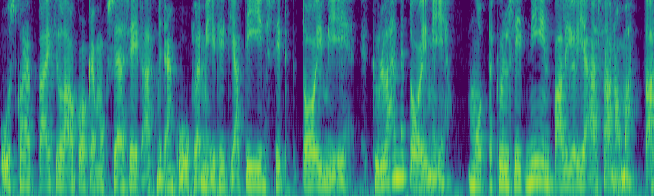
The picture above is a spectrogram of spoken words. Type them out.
uskon, että kaikilla on kokemuksia siitä, että miten Google Meetit ja Teamsit toimii. Kyllähän ne toimii, mutta kyllä siitä niin paljon jää sanomatta.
